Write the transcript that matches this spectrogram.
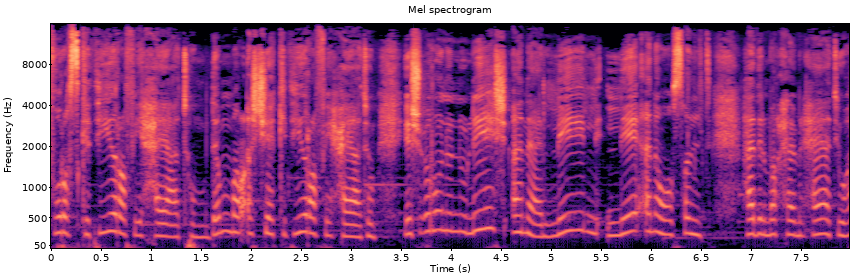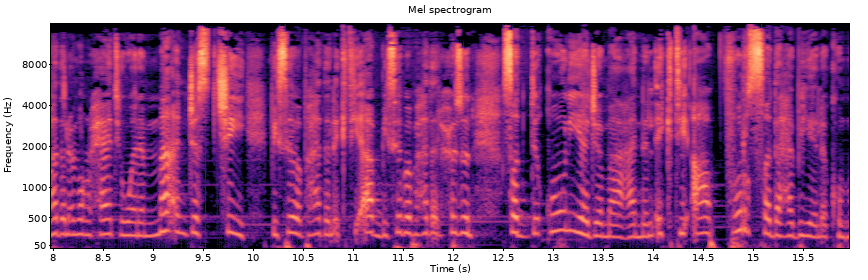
فرص كثيرة في حياتهم دمر أشياء كثيرة في حياتهم. يشعرون أنه ليش أنا؟ ليه, ليه أنا وصلت هذه المرحلة من حياتي وهذا العمر من حياتي وأنا ما أنجزت شيء بسبب هذا الاكتئاب بسبب هذا الحزن؟ صدقوني يا جماعة أن الاكتئاب فرصة ذهبية لكم.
